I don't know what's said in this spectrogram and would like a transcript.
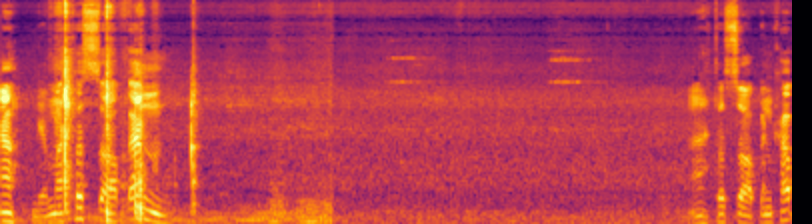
อะเดี๋ยวมาทดสอบกัน อะทดสอบกันครับ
